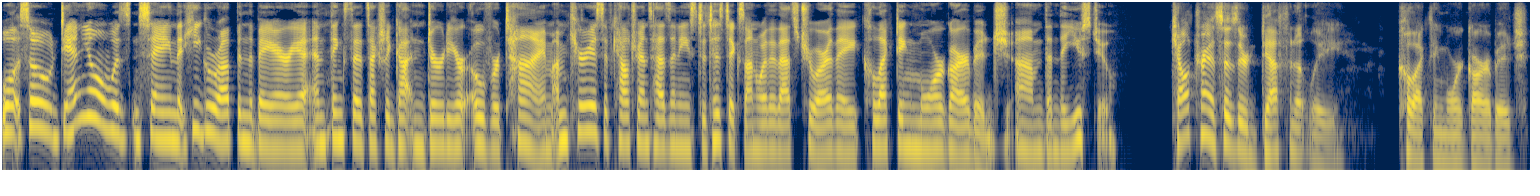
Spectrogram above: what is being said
Well, so Daniel was saying that he grew up in the Bay Area and thinks that it's actually gotten dirtier over time. I'm curious if Caltrans has any statistics on whether that's true. Are they collecting more garbage um, than they used to? Caltrans says they're definitely collecting more garbage.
